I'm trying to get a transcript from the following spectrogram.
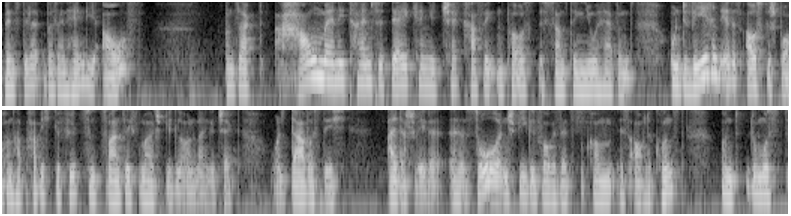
ben Stiller über sein Handy auf und sagt, How many times a day can you check Huffington Post if something new happened? Und während er das ausgesprochen hat, habe ich gefühlt zum 20. Mal Spiegel Online gecheckt. Und da wusste ich, alter Schwede, äh, so einen Spiegel vorgesetzt bekommen, ist auch eine Kunst. Und du musst,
